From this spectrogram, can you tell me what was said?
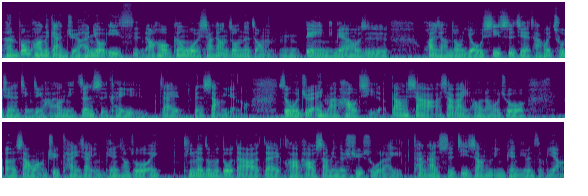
很疯狂的感觉，很有意思。然后跟我想象中那种嗯电影里面或是幻想中游戏世界才会出现的情景，好像你真实可以在这边上演哦。所以我觉得诶蛮好奇的。刚下下班以后呢，我就呃上网去看一下影片，想说诶。听了这么多大家在 Clubhouse 上面的叙述，来看看实际上影片里面怎么样。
